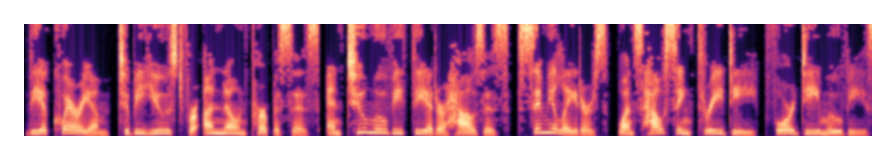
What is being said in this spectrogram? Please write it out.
the aquarium to be used for unknown purposes and two movie theater houses, simulators, once housing 3D, 4D movies.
